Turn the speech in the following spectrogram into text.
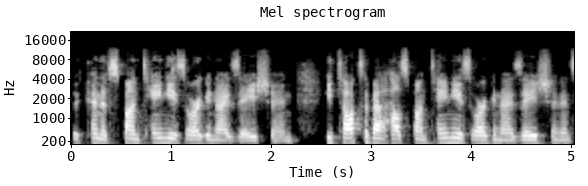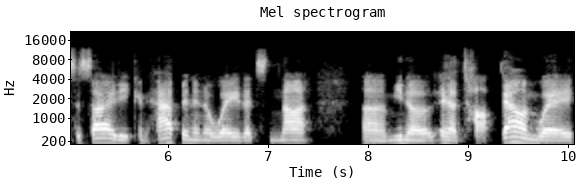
the kind of spontaneous organization, he talks about how spontaneous organization in society can happen in a way that's not, um, you know, in a top-down way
